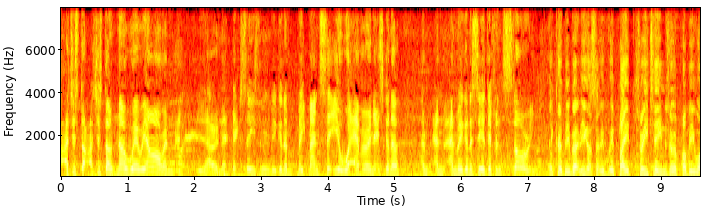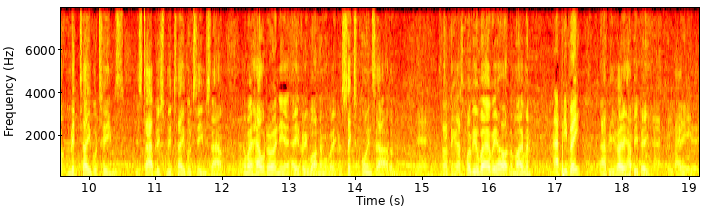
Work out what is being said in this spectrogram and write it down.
I just I just don't know where we are, and, and you know, next season we're going to meet Man City or whatever, and it's going to and, and, and we're going to see a different story. It could be, but you got so we played three teams who are probably what mid-table teams, established mid-table teams now, and we're held only at every one, haven't we? Got six points out of them. Yeah. So I think that's probably where we are at the moment. Happy B. Happy, very happy, B. Thank you.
